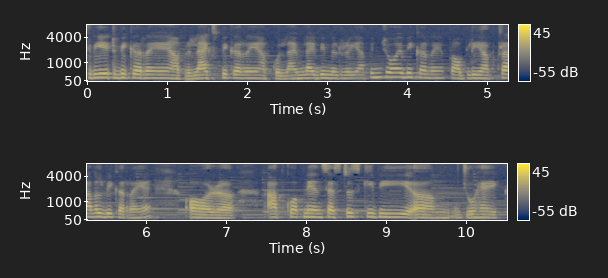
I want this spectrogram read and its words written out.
क्रिएट भी कर रहे हैं, आप रिलैक्स भी कर रहे हैं, आपको लाइमलाइट भी मिल रही है, आप इन्जॉय भी कर रहे हैं प्रॉब्ली आप ट्रैवल भी कर रहे हैं और आपको अपने एंसेस्टर्स की भी जो है एक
